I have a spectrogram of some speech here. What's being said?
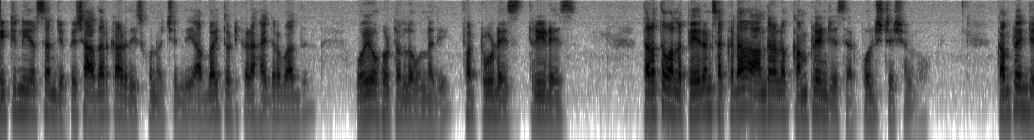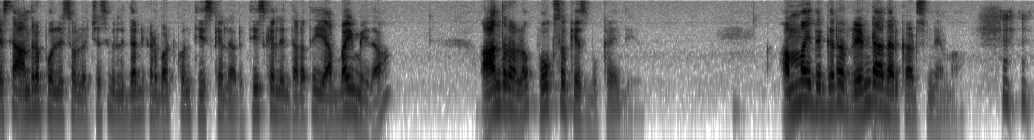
ఎయిటీన్ ఇయర్స్ అని చెప్పేసి ఆధార్ కార్డు తీసుకొని వచ్చింది. అబ్బాయితోటి ఇక్కడ హైదరాబాద్ ఓయో హోటల్లో ఉన్నది for two days three days. తర్వాత వాళ్ళ పేరెంట్స్ అక్కడ ఆంధ్రాలో కంప్లైంట్ చేశారు పోలీస్ స్టేషన్లో. కంప్లైంట్ చేస్తే ఆంధ్ర పోలీసు వాళ్ళు వచ్చేసి వీళ్ళిద్దరిని ఇక్కడ పట్టుకొని తీసుకెళ్ళారు. తీసుకెళ్ళిన తర్వాత ఈ అబ్బాయి మీద ఆంధ్రాలో పోక్సో కేసు బుక్ అయింది. అమ్మాయి దగ్గర రెండు ఆధార్ కార్డ్స్ ఉన్నాయమ్మా.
